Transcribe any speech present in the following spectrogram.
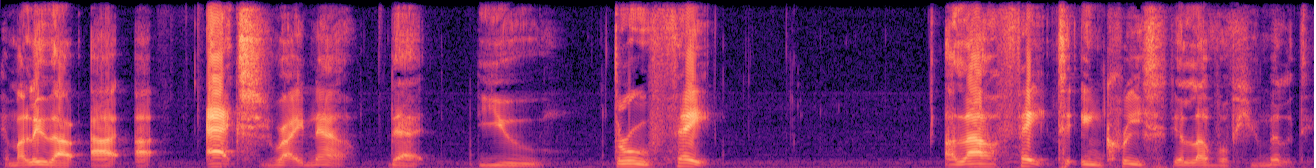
And my leader, I, I, I ask you right now that you, through faith, allow faith to increase your level of humility.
